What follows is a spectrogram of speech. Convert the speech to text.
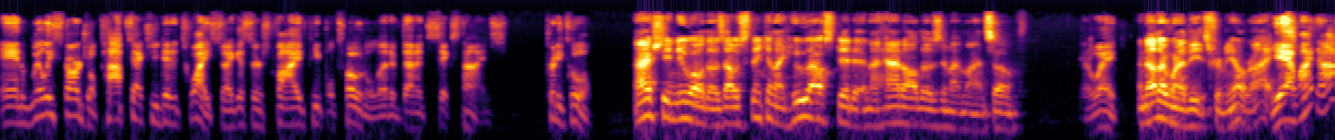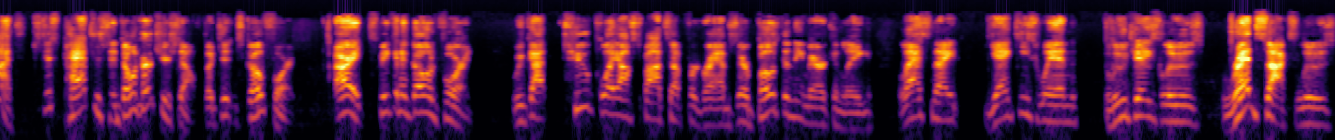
And Willie Stargell, Pops actually did it twice. So I guess there's five people total that have done it six times. Pretty cool. I actually knew all those. I was thinking like who else did it, and I had all those in my mind. So get away. Another one of these for me. All right. Yeah, why not? Just pat yourself. Don't hurt yourself, but just go for it. All right. Speaking of going for it, we've got two playoff spots up for grabs. They're both in the American League. Last night, Yankees win, Blue Jays lose, Red Sox lose,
